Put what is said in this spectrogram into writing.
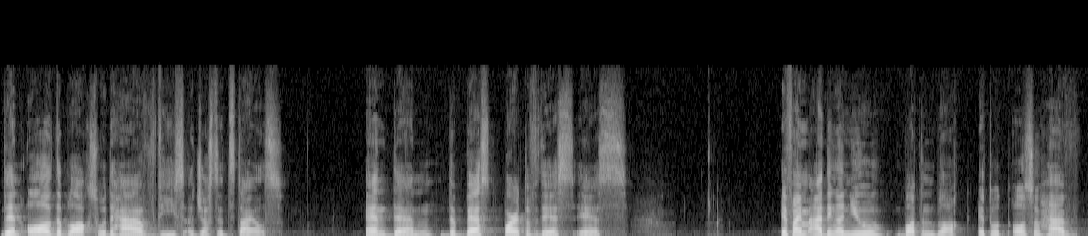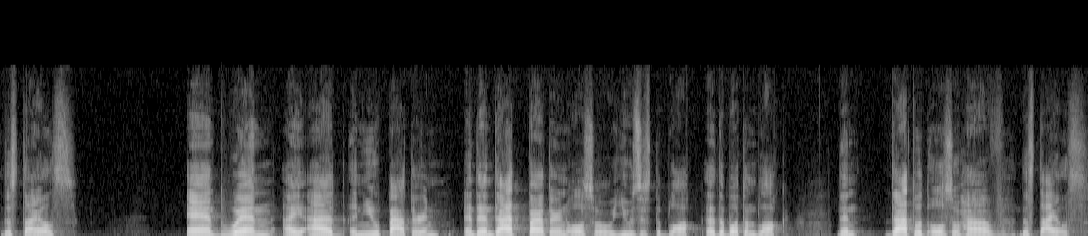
then all the blocks would have these adjusted styles. And then the best part of this is if I'm adding a new button block, it would also have the styles. And when I add a new pattern, and then that pattern also uses the block, uh, the button block, then that would also have the styles.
